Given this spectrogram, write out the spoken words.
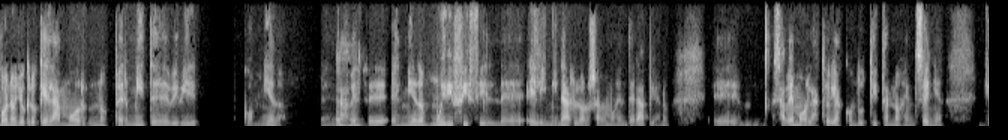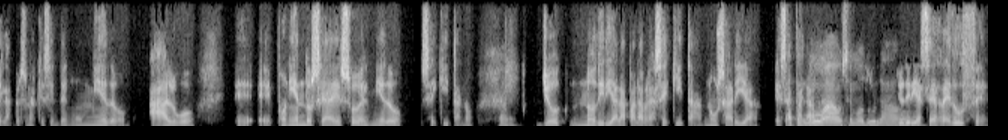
Bueno, yo creo que el amor nos permite vivir con miedo. ¿eh? A veces el miedo es muy difícil de eliminarlo, lo sabemos en terapia, ¿no? Eh, sabemos, las teorías conductistas nos enseñan que las personas que sienten un miedo a algo, eh, poniéndose a eso, el miedo se quita, ¿no? Yo no diría la palabra se quita, no usaría esa atenúa o se modula. Yo diría se reduce,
